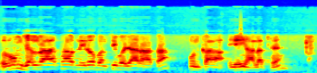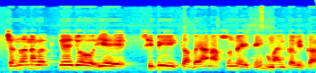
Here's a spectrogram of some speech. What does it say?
रोम जल रहा था और नीरव बंसी बजा रहा था उनका यही हालत है चंदन नगर के जो ये सीपी का बयान आप सुन रही थी, हुमायूं कबीर का,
